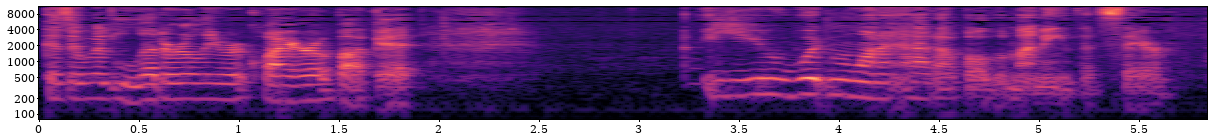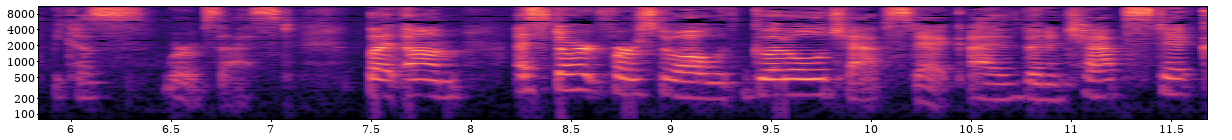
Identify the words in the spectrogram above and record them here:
because it would literally require a bucket, you wouldn't want to add up all the money that's there because we're obsessed. But um, I start first of all with good old chapstick. I've been a chapstick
